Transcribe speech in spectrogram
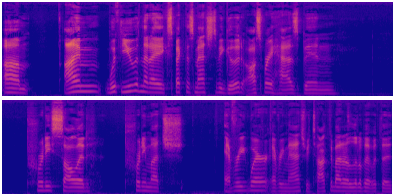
Um, I'm with you in that I expect this match to be good. Ospreay has been pretty solid, pretty much everywhere, every match. We talked about it a little bit with the,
